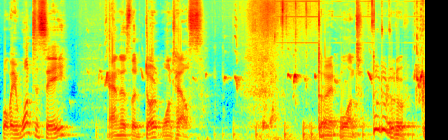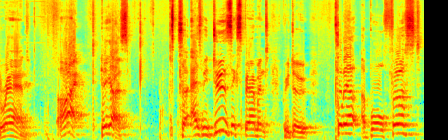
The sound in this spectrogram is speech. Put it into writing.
what we want to see, and there's the don't want house. Don't want. Doo -doo -doo Grand. All right, here goes. So as we do this experiment, we do pull out a ball first,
